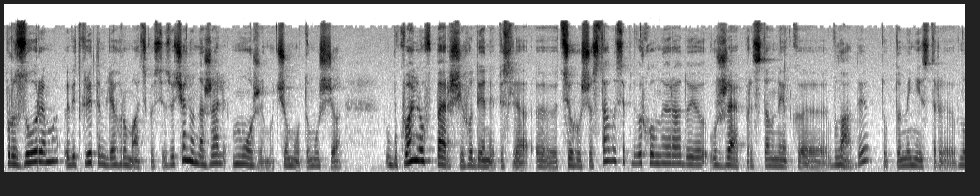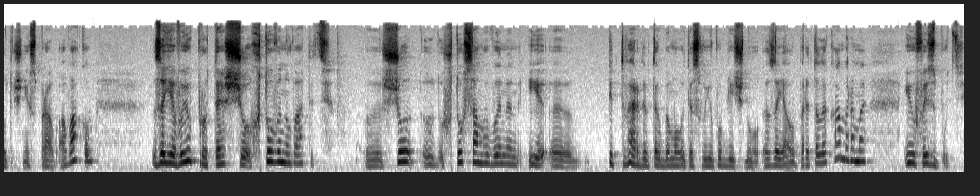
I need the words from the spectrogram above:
прозорим, відкритим для громадськості? Звичайно, на жаль, можемо. Чому? Тому що буквально в перші години після е, цього, що сталося під Верховною Радою, уже представник е, влади, тобто міністр внутрішніх справ Аваков, заявив про те, що хто винуватець, що, е, хто саме винен, і е, підтвердив, так би мовити, свою публічну заяву перед телекамерами і у Фейсбуці.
